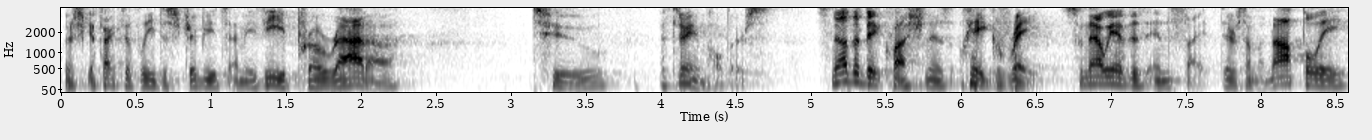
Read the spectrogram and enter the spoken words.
which effectively distributes MEV pro rata to Ethereum holders. So now the big question is, okay, great. So now we have this insight. There's a monopoly.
